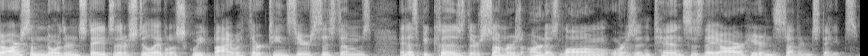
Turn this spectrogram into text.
There are some northern states that are still able to squeak by with 13 SEER systems, and that's because their summers aren't as long or as intense as they are here in the southern states.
